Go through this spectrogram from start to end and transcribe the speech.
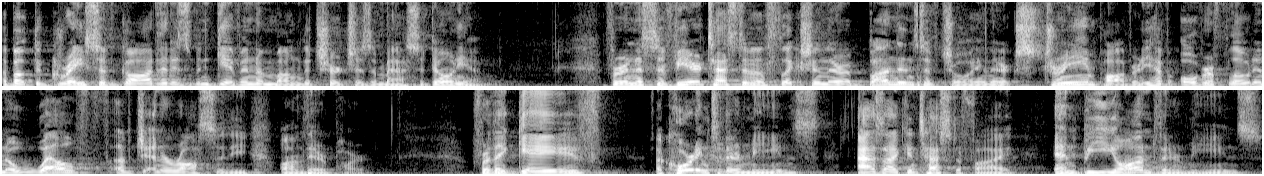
about the grace of God that has been given among the churches of Macedonia. For in a severe test of affliction, their abundance of joy and their extreme poverty have overflowed in a wealth of generosity on their part. For they gave according to their means, as I can testify, and beyond their means,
